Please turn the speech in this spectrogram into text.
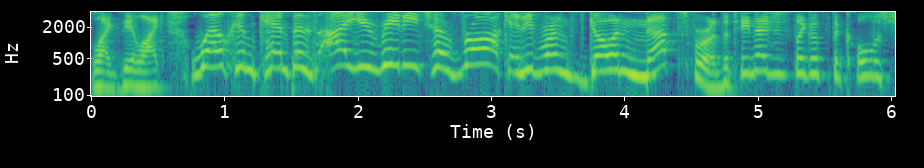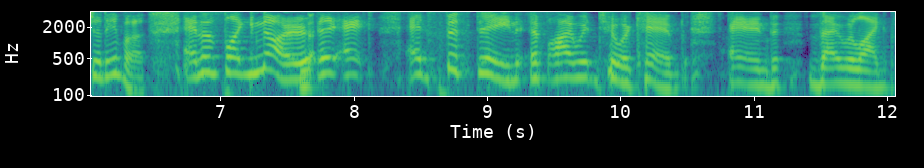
Like they're like welcome campers. Are you ready to rock? And everyone's going nuts for it. The teenagers think it's the coolest shit ever. And it's like no at, at 15 if I went to a camp and they were like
